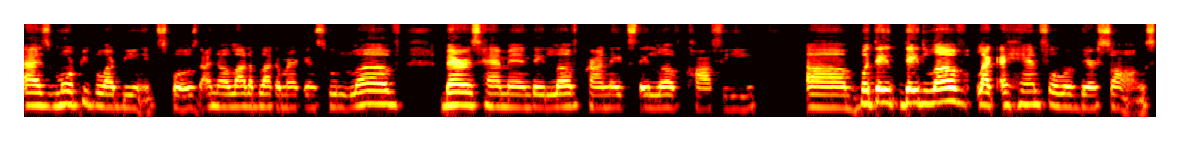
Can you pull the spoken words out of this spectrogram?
as more people are being exposed. I know a lot of Black Americans who love Beres Hammond, they love Chronixx, they love Koffee, um, but they they love like a handful of their songs.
